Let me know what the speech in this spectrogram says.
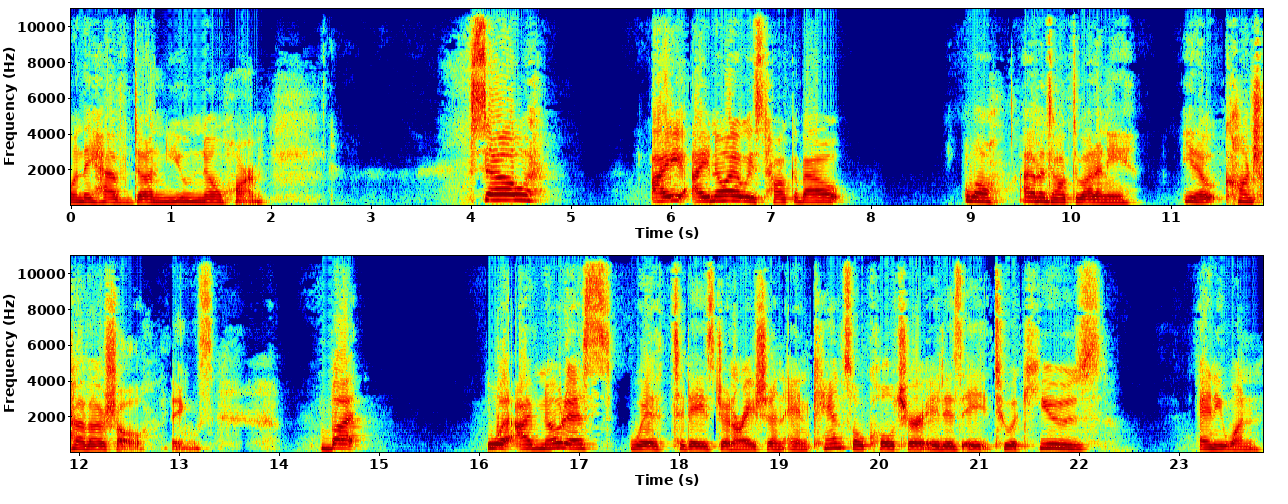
when they have done you no harm. So, I I know I always talk about well, I haven't talked about any, you know, controversial things. But what I've noticed with today's generation and cancel culture, it is a to accuse anyone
